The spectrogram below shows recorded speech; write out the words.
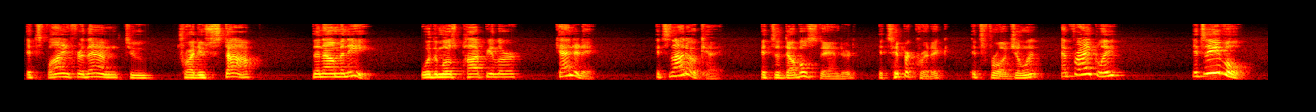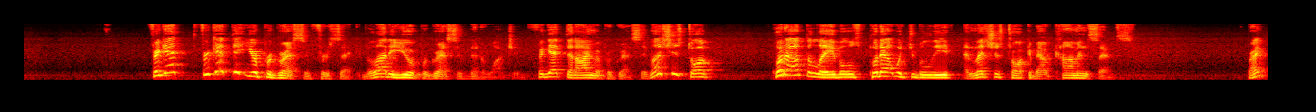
it's fine for them to try to stop the nominee or the most popular candidate. It's not okay. It's a double standard. It's hypocritic it's fraudulent, and frankly, it's evil. Forget forget that you're progressive for a second. A lot of you are progressive that are watching. Forget that I'm a progressive. Let's just talk put out the labels, put out what you believe, and let's just talk about common sense. Right?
